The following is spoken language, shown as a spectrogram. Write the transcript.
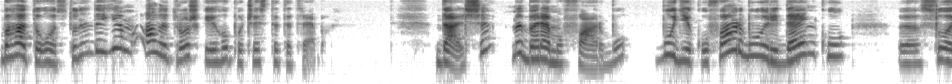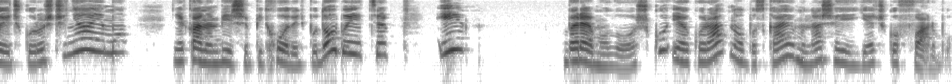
багато оцту не даємо, але трошки його почистити треба. Далі ми беремо фарбу, будь-яку фарбу, ріденьку, е, слоєчку розчиняємо, яка нам більше підходить, подобається, і беремо ложку і акуратно опускаємо наше яєчко в фарбу.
